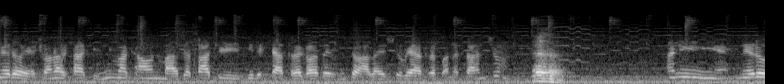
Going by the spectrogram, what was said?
मेरो हेटवनर साथी हिमाका आउनु भएको छ साथी विदेश यात्रा गर्दै हुन्छ उहाँलाई शुभयात्रा भन्न चाहन्छु। अनि मेरो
